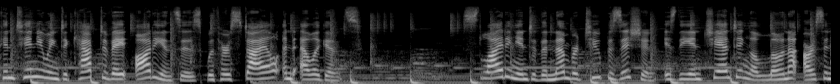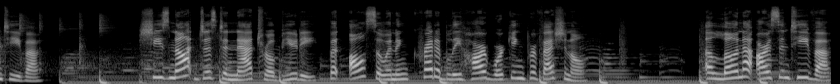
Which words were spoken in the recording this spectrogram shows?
continuing to captivate audiences with her style and elegance. Sliding into the number two position is the enchanting Ilona Arsentieva. She's not just a natural beauty, but also an incredibly hardworking professional. Ilona Arsentieva,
